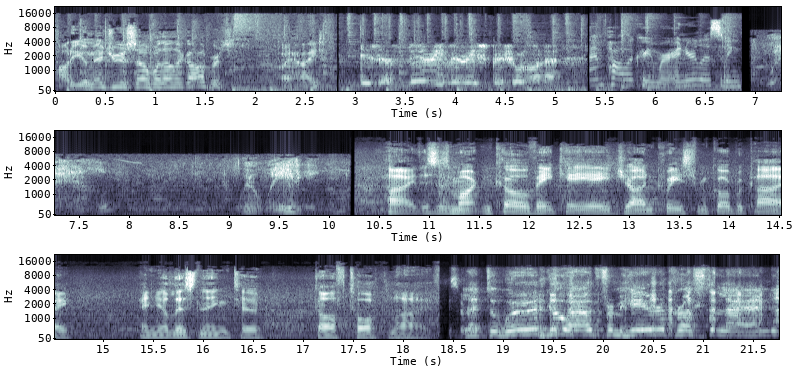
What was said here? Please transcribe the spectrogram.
How do you measure yourself with other golfers? By height. Is a very, very special honor. I'm Paula Creamer, and you're listening. Well, we're waiting. Hi, this is Martin Kove, aka John Kreese from Cobra Kai, and you're listening to Golf Talk Live. Let the word go out from here across the land.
